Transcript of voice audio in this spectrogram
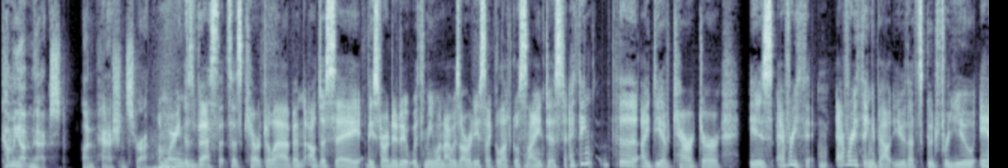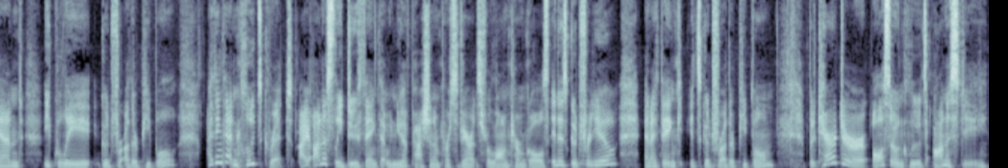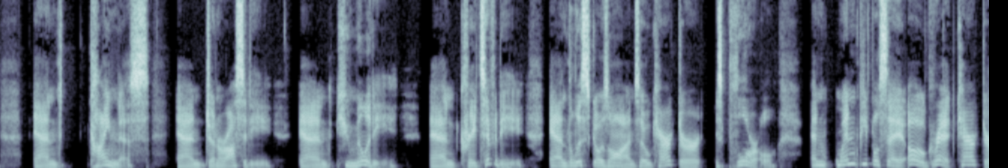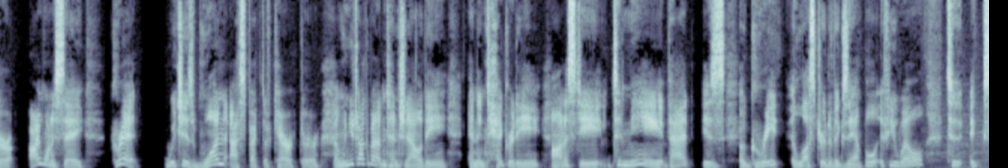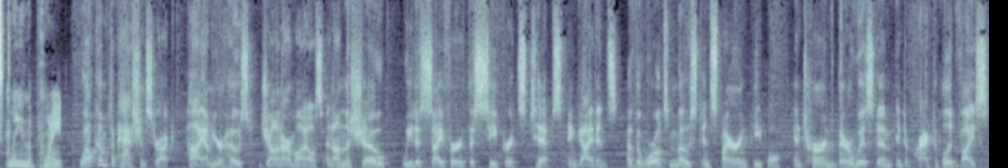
Coming up next on Passion Struck. I'm wearing this vest that says Character Lab, and I'll just say they started it with me when I was already a psychological scientist. I think the idea of character is everything, everything about you that's good for you and equally good for other people. I think that includes grit. I honestly do think that when you have passion and perseverance for long term goals, it is good for you. And I think it's good for other people. But character also includes honesty and kindness and generosity and humility and creativity. And the list goes on. So character is plural. And when people say oh grit character i want to say grit which is one aspect of character. And when you talk about intentionality and integrity, honesty, to me, that is a great illustrative example, if you will, to explain the point. Welcome to Passion Struck. Hi, I'm your host, John R. Miles, and on the show, we decipher the secrets, tips, and guidance of the world's most inspiring people and turn their wisdom into practical advice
